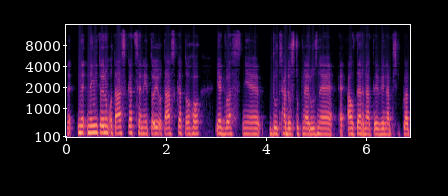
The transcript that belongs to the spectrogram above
ne, ne, není to jenom otázka ceny, to je otázka toho, jak vlastně budou třeba dostupné různé eh, alternativy, například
